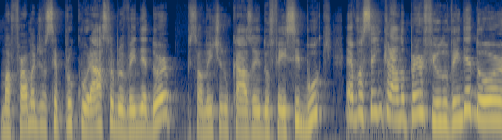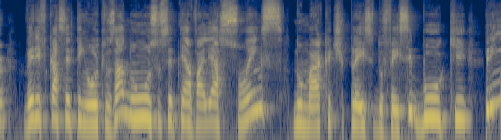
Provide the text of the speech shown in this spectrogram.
Uma forma de você procurar sobre o vendedor, principalmente no caso aí do Facebook, é você entrar no perfil do vendedor, verificar se ele tem outros anúncios, se ele tem avaliações no marketplace do Facebook, principalmente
